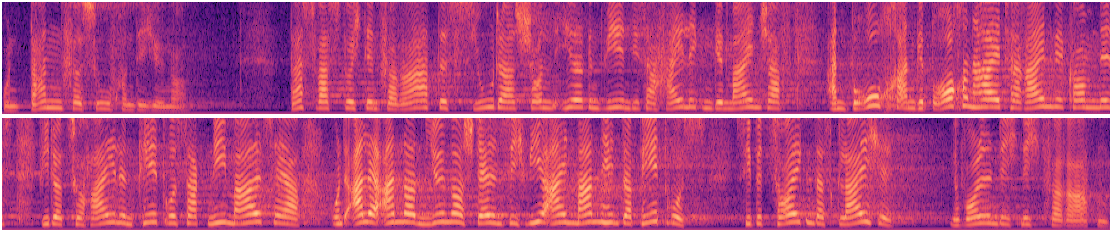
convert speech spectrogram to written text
Und dann versuchen die Jünger, das, was durch den Verrat des Judas schon irgendwie in dieser heiligen Gemeinschaft an Bruch, an Gebrochenheit hereingekommen ist, wieder zu heilen. Petrus sagt niemals, Herr. Und alle anderen Jünger stellen sich wie ein Mann hinter Petrus. Sie bezeugen das Gleiche. Wir wollen dich nicht verraten.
